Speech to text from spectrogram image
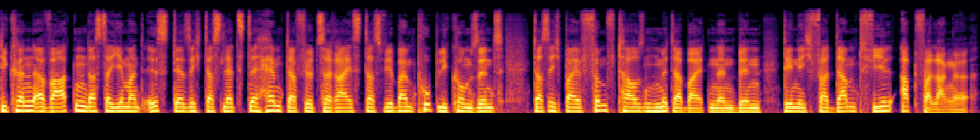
Die können erwarten, dass da jemand ist, der sich das letzte Hemd dafür zerreißt, dass wir beim Publikum sind, dass ich bei 5000 Mitarbeitenden bin, denen ich verdammt viel abverlange.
